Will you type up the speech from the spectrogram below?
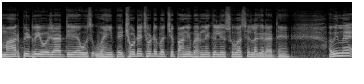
मारपीट भी हो जाती है उस वहीं पे। छोटे छोटे बच्चे पानी भरने के लिए सुबह से लगे रहते हैं। अभी मैं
